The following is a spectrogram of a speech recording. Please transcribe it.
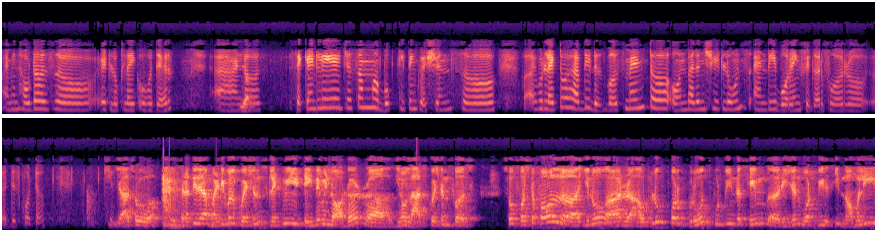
I mean, how does uh, it look like over there? And yeah. uh, Secondly, just some uh, bookkeeping questions. Uh, I would like to have the disbursement uh, on balance sheet loans and the borrowing figure for uh, this quarter. Yeah, so Rati, there are multiple questions. Let me take them in order. Uh, you know, last question first. So first of all, uh, you know, our outlook for growth would be in the same uh, region what we see. Normally,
